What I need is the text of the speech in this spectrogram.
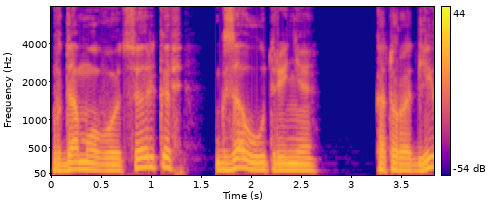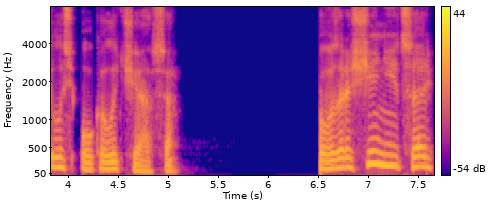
в домовую церковь к заутрене, которая длилась около часа. По возвращении царь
